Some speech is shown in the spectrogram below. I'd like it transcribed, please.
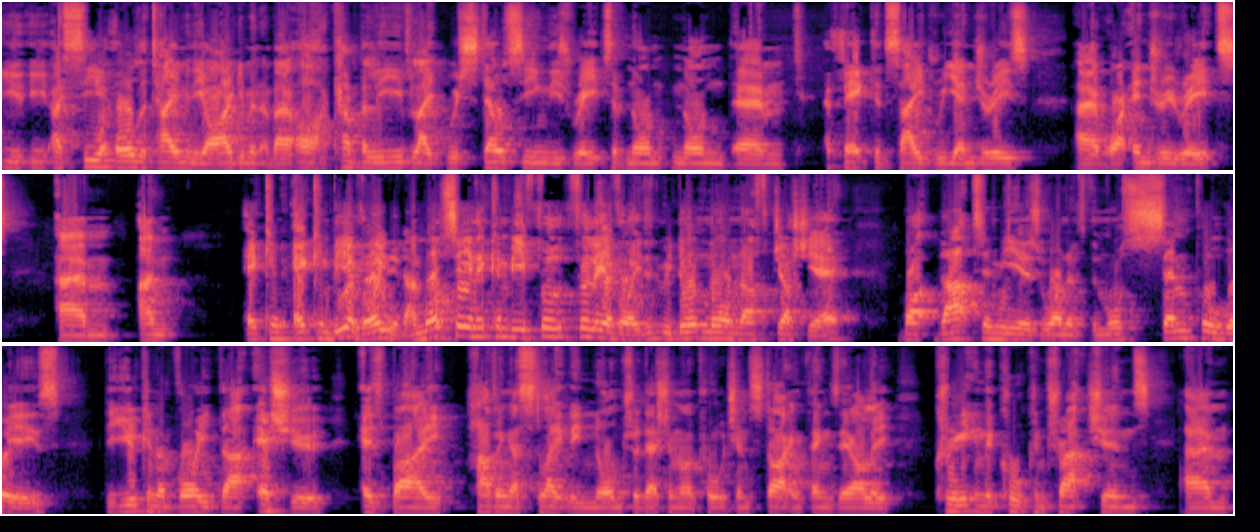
you, you, I see it all the time in the argument about, oh, I can't believe like we're still seeing these rates of non non um, affected side re-injuries uh, or injury rates. Um, and it can it can be avoided. I'm not saying it can be full, fully avoided. We don't know enough just yet, but that to me is one of the most simple ways that you can avoid that issue is by having a slightly non-traditional approach and starting things early, creating the co-contractions, um,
